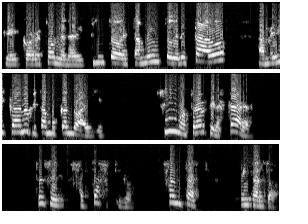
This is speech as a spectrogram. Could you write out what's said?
que corresponden a distintos estamentos del Estado americano que están buscando a alguien, sin mostrarte las caras. Entonces, fantástico, fantástico, me encantó.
